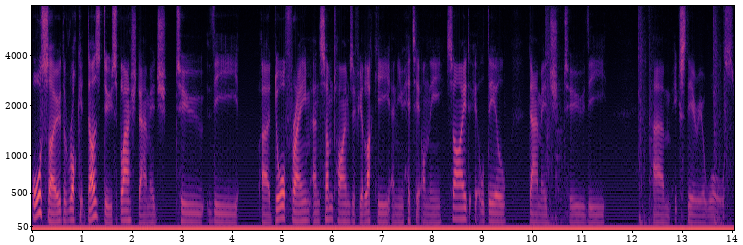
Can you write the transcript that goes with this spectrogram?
also the rocket does do splash damage to the uh, door frame and sometimes if you're lucky and you hit it on the side it'll deal damage to the um, exterior walls.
